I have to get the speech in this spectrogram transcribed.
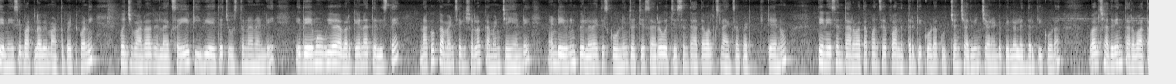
తినేసి బట్టలు అవి మడత పెట్టుకొని కొంచెం అలా రిలాక్స్ అయ్యి టీవీ అయితే చూస్తున్నానండి. ఇదే మూవీయో ఎవరికైనా తెలిస్తే నాకు కమెంట్ సెక్షన్లో కమెంట్ చేయండి. అండ్ ఈవినింగ్ పిల్లలు అయితే స్కూల్ నుంచి వచ్చేసారు. వచ్చేసిన తర్వాత వాళ్ళకి స్నాక్స్ పెట్టాను. తినేసిన తర్వాత కొంతసేపు వాళ్ళిద్దరికీ కూడా కూర్చొని చదివించానండి పిల్లలిద్దరికీ కూడా. వాళ్ళు చదివిన తర్వాత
